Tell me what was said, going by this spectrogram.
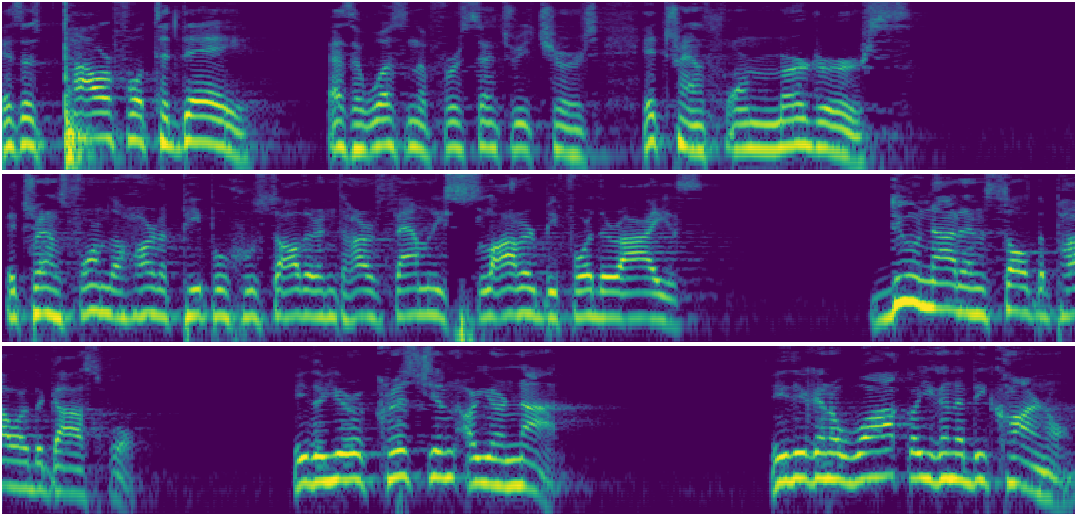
is as powerful today as it was in the first century church. It transformed murderers. It transformed the heart of people who saw their entire family slaughtered before their eyes. Do not insult the power of the gospel. Either you're a Christian or you're not. Either you're going to walk or you're going to be carnal.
